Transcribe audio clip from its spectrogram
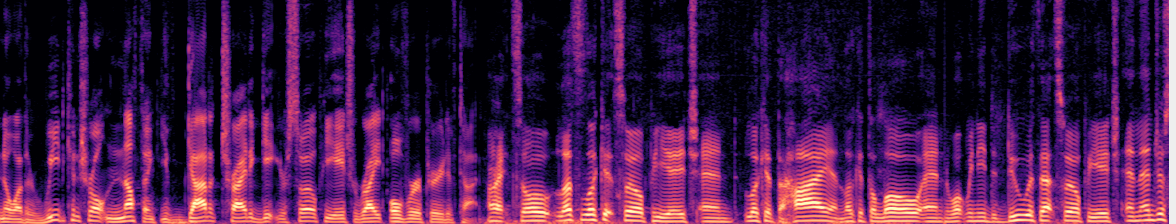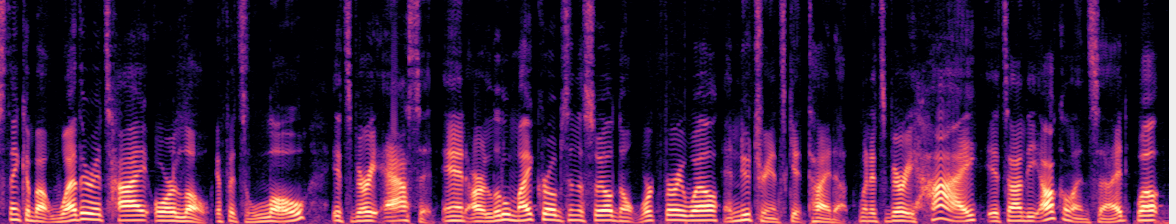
no other weed control, nothing. You've got to try to get your soil pH right over a period of time. All right, so let's look at soil pH and look at the high and look at the low and what we need to do with that soil pH and then just think about whether it's high or low. If it's low, it's very acid and our little microbes in the soil don't work very well and nutrients get tied up. When it's very high, it's on the alkaline side. Well,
